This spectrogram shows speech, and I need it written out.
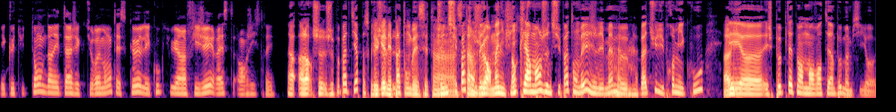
et que tu tombes d'un étage et que tu remontes, est-ce que les coups que tu lui as infligés restent enregistrés? Alors, alors, je je peux pas te dire parce que Le gars n'est pas tombé. C'est un. je ne suis pas c'est un tombé. joueur magnifique. Non, clairement, je ne suis pas tombé. Je l'ai même euh, battu du premier coup. Ah oui. et, euh, et je peux peut-être m'en vanter un peu, même si euh,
